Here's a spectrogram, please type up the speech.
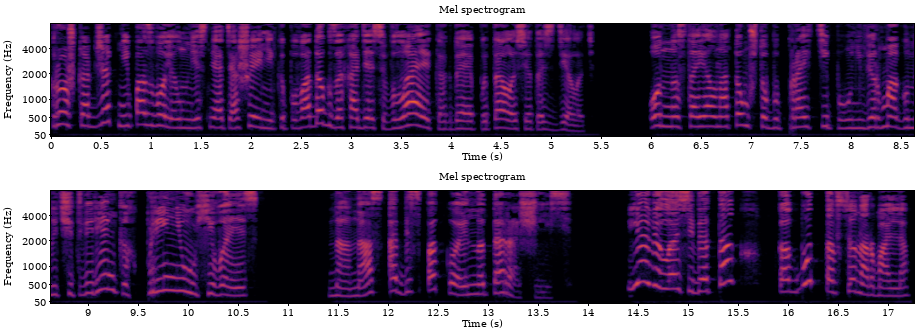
Крошка Джек не позволил мне снять ошейник и поводок, заходясь в лае, когда я пыталась это сделать. Он настоял на том, чтобы пройти по универмагу на четвереньках, принюхиваясь. На нас обеспокоенно таращились. Я вела себя так, как будто все нормально.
